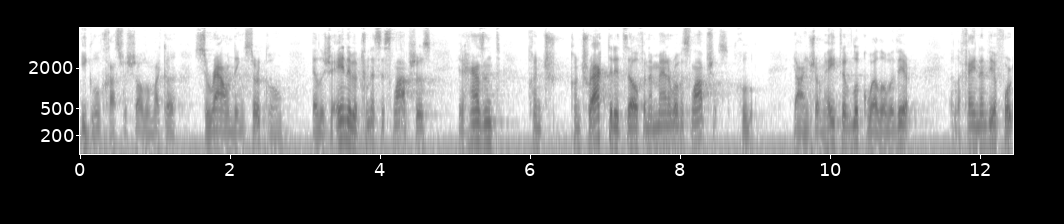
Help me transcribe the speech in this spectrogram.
eagle chashad like a surrounding circle. It hasn't contr- contracted itself in a manner of a slapshus. Look well over there. And therefore,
